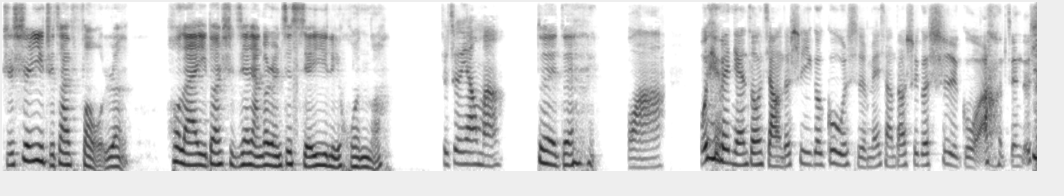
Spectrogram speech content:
只是一直在否认。后来一段时间，两个人就协议离婚了。就这样吗？对对。哇，我以为年总讲的是一个故事，没想到是个事故啊！真的是，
